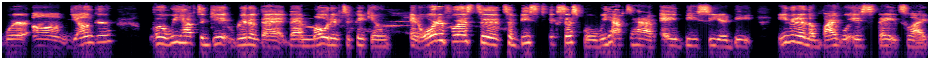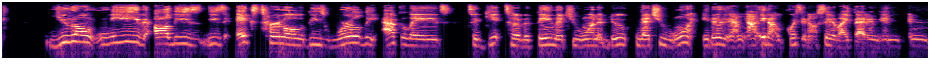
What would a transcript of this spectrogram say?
were um younger but we have to get rid of that that motive to thinking in order for us to to be successful we have to have a b c or d. Even in the bible it states like you don't need all these these external these worldly accolades to get to the thing that you want to do that you want. It is i mean I, know of course they don't say it like that in in in,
